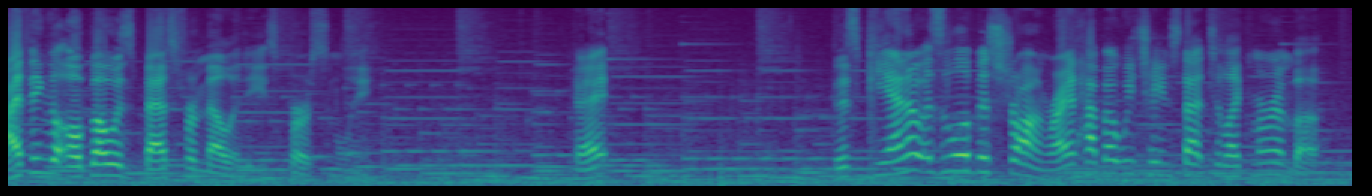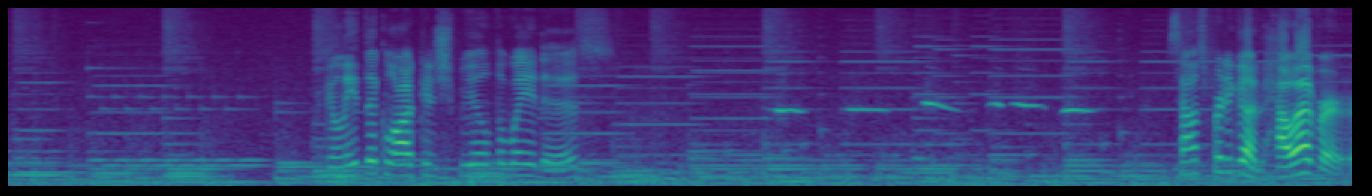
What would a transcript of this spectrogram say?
I think the oboe is best for melodies, personally. Okay? This piano is a little bit strong, right? How about we change that to like marimba? We can leave the glockenspiel the way it is. Sounds pretty good. However,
